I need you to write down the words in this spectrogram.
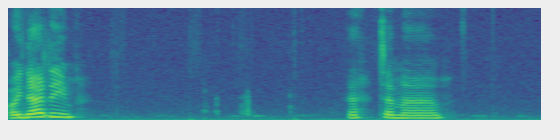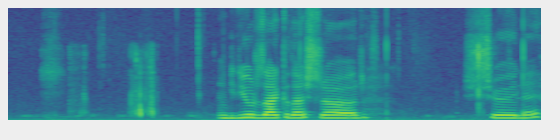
Ay neredeyim? Heh tamam. Gidiyoruz arkadaşlar. Şöyle.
